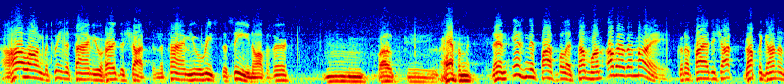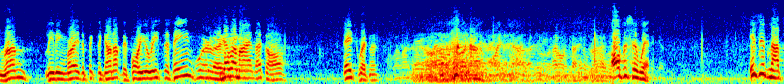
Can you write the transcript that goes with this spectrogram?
How long between the time you heard the shots and the time you reached the scene, officer? Mm, about uh, half a minute. Then isn't it possible that someone other than Murray could have fired the shots, dropped the gun, and run leaving Murray to pick the gun up before you reached the scene? Well, I- Never mind, that's all. State's witness. Officer Witt, is it not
